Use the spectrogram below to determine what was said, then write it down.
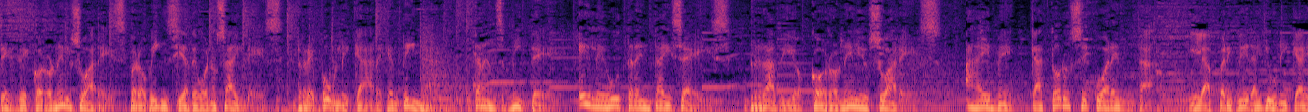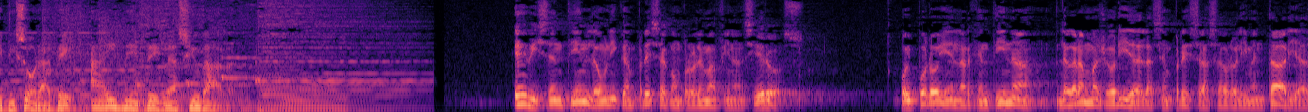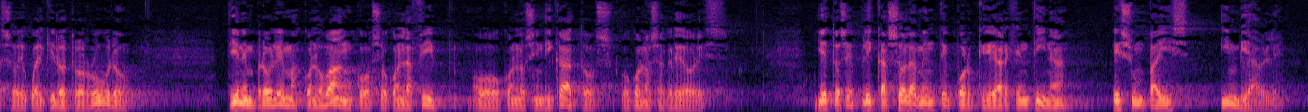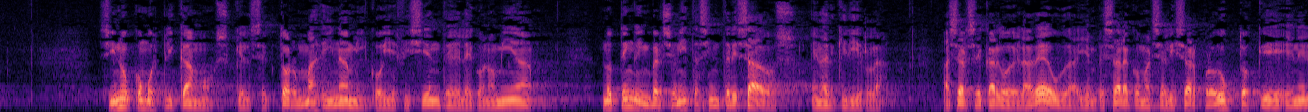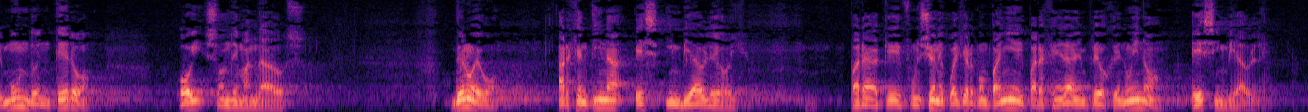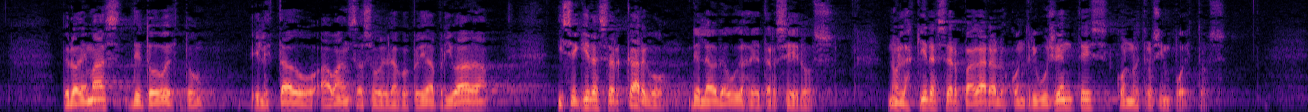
Desde Coronel Suárez, provincia de Buenos Aires, República Argentina, transmite LU36, Radio Coronel Suárez, AM 1440, la primera y única emisora de AM de la ciudad. ¿Es Vicentín la única empresa con problemas financieros? Hoy por hoy en la Argentina, la gran mayoría de las empresas agroalimentarias o de cualquier otro rubro tienen problemas con los bancos o con la FIP o con los sindicatos o con los acreedores. Y esto se explica solamente porque Argentina es un país inviable. Si no, ¿cómo explicamos que el sector más dinámico y eficiente de la economía no tenga inversionistas interesados en adquirirla, hacerse cargo de la deuda y empezar a comercializar productos que en el mundo entero hoy son demandados? De nuevo, Argentina es inviable hoy. Para que funcione cualquier compañía y para generar empleo genuino es inviable. Pero además de todo esto, el Estado avanza sobre la propiedad privada y se quiere hacer cargo de las deudas de terceros. Nos las quiere hacer pagar a los contribuyentes con nuestros impuestos.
